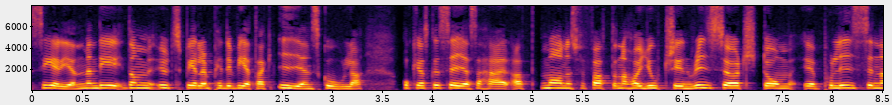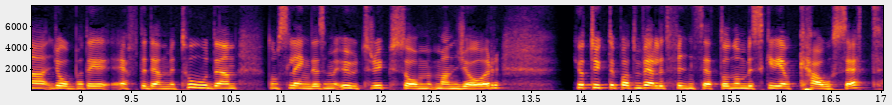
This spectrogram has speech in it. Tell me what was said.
serien, men det, de utspelar en PDV-attack i en skola. Och jag ska säga så här att manusförfattarna har gjort sin research, de, eh, poliserna jobbade efter den metoden, de slängde sig med uttryck som man gör. Jag tyckte på ett väldigt fint sätt och de beskrev kaoset,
